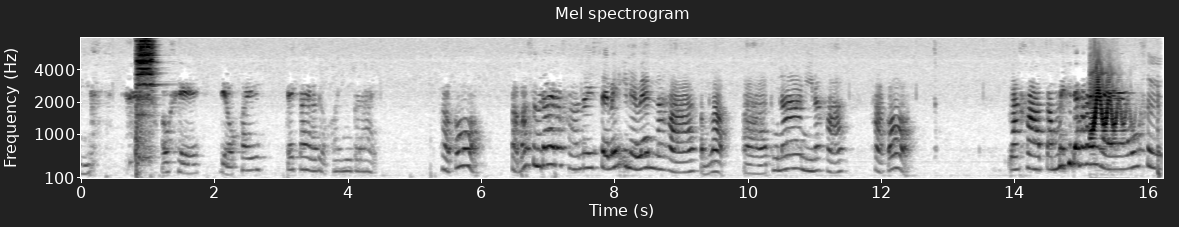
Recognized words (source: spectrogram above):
มี โอเค เดี๋ยวค่อยใกล้ๆแล้วเดี๋ยวค่อยนี่ก็ได้ ค่ะก็สามารถซื้อได้นะคะใน7 e เ e ่ e อนะคะสำหรับอ่าทูน่านี้นะคะ ค่ะก็ ราคาจำไม่ได้แล้วคือ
